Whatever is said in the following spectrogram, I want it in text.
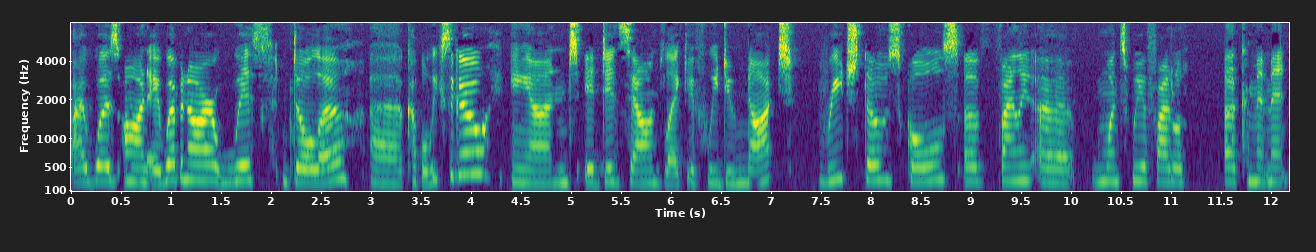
I was on a webinar with DOLA uh, a couple weeks ago, and it did sound like if we do not reach those goals of filing, uh, once we have filed a commitment,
